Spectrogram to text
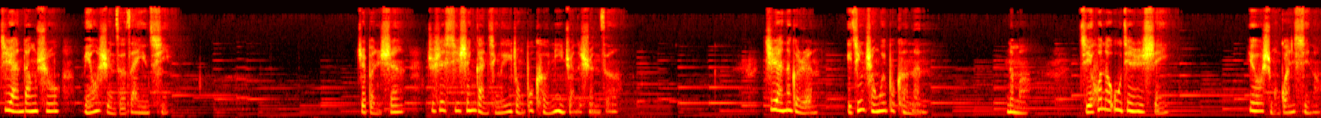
既然当初没有选择在一起，这本身。就是牺牲感情的一种不可逆转的选择。既然那个人已经成为不可能，那么结婚的物件是谁，又有什么关系呢？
